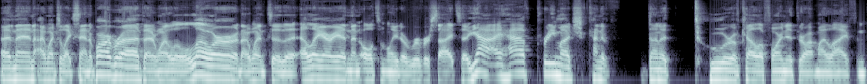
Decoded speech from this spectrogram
and then I went to like Santa Barbara, then I went a little lower, and I went to the LA area, and then ultimately to Riverside. So yeah, I have pretty much kind of done a tour of California throughout my life, and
